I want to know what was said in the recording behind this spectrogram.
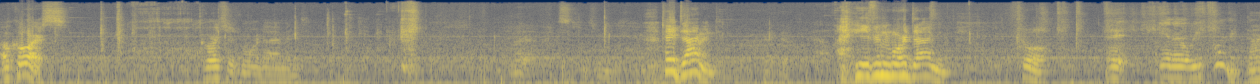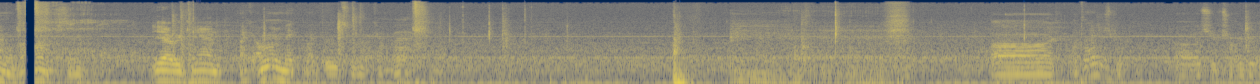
Of course. Of course, there's more diamonds. Excuse me. Hey, diamond. Even more diamond. Cool. Hey, you know we can make diamond and Yeah, we can. like, I'm gonna make my boots when I come back. Uh, what did I just? Uh, it's your charger, I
